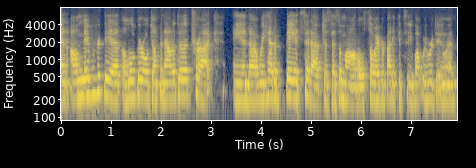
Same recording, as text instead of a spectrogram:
and I'll never forget a little girl jumping out of the truck. And uh, we had a bed set up just as a model so everybody could see what we were doing.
